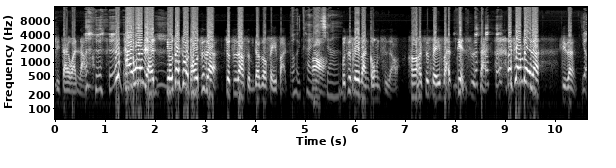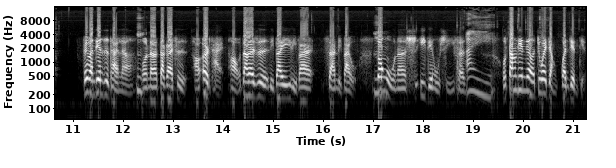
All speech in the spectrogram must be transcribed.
是台湾人台湾人有在做投资的，就知道什么叫做非凡。都会看啊一下，，不是非凡公子哦，是非凡电视台。那相对的，其实有。非凡电视台呢嗯，我呢大概是好二台，好，我大概是礼拜一、礼拜三、礼拜五中午呢十一点五十一分，嗯哎，我当天就就会讲关键点。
